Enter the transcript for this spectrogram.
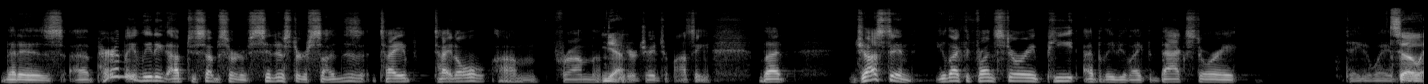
that is apparently leading up to some sort of Sinister Sons type title um, from Yeah. Peter J. Tomasi. But Justin, you like the front story. Pete, I believe you like the backstory. Take it away. So,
